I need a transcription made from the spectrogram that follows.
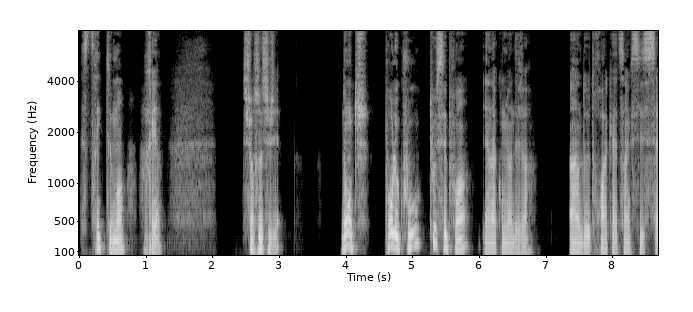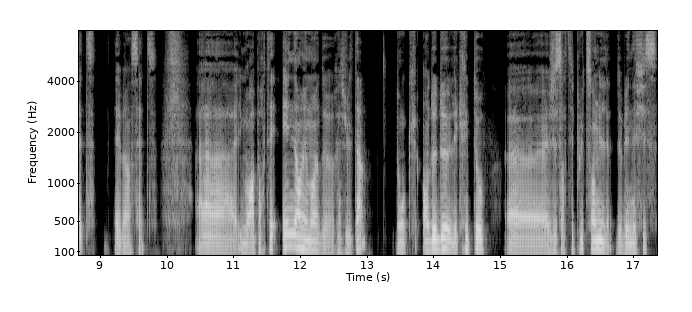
strictement rien sur ce sujet. Donc, pour le coup, tous ces points, il y en a combien déjà? 1, 2, 3, 4, 5, 6, 7. Eh ben 7. Euh, ils m'ont rapporté énormément de résultats. Donc en 2-2, les cryptos, euh, j'ai sorti plus de 100 000 de bénéfices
